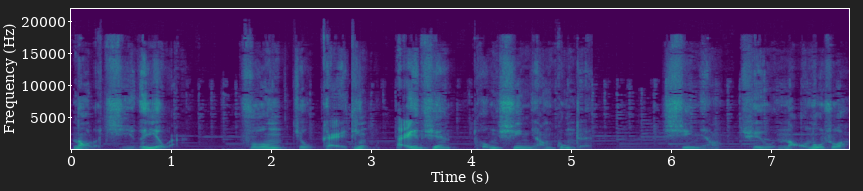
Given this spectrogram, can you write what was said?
闹了几个夜晚，富翁就改定白天同新娘共枕。新娘却又恼怒说：“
